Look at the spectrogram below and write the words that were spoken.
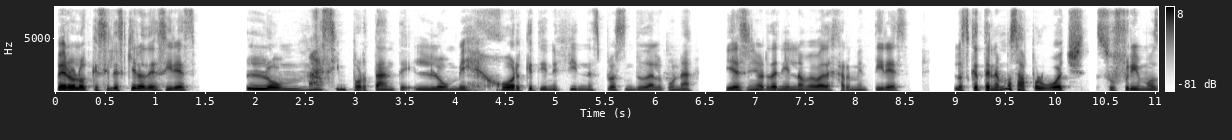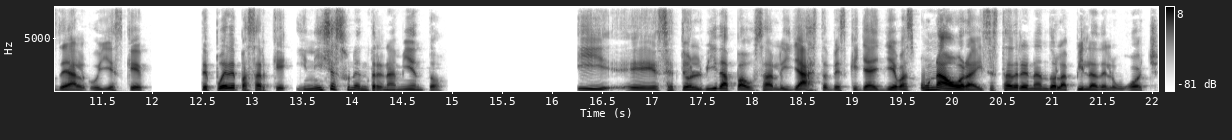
Pero lo que sí les quiero decir es, lo más importante, lo mejor que tiene Fitness Plus sin duda alguna, y el señor Daniel no me va a dejar mentir, es, los que tenemos Apple Watch sufrimos de algo y es que te puede pasar que inicias un entrenamiento y eh, se te olvida pausarlo y ya hasta ves que ya llevas una hora y se está drenando la pila del watch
